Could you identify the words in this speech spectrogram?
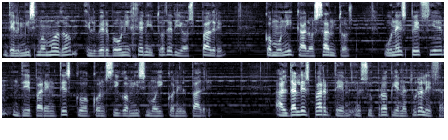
del mismo modo el Verbo unigénito de Dios Padre comunica a los santos una especie de parentesco consigo mismo y con el Padre, al darles parte en su propia naturaleza,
